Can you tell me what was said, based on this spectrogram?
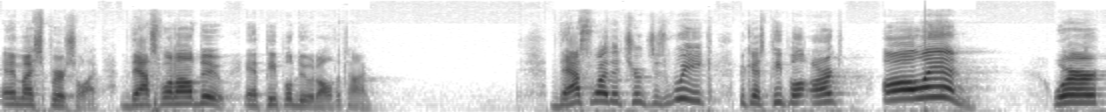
and my spiritual life. That's what I'll do, and people do it all the time. That's why the church is weak, because people aren't all in. We're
